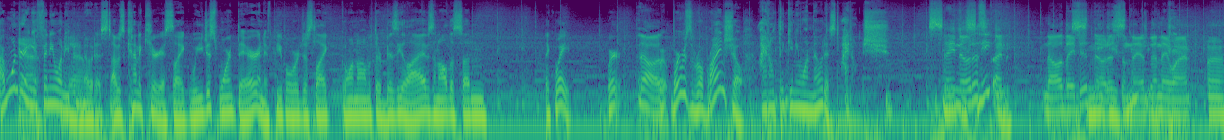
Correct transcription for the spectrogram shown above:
I'm wondering Yeah, if anyone even yeah. noticed. I was kind of curious. Like we just weren't there, and if people were just like going on with their busy lives, and all of a sudden, like, wait, where? No. where, where was the real Brian show? I don't think anyone noticed. I don't. Shh. they noticed. sneaky. I- no, they did Sneaky, notice, and they, then they went. Uh,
